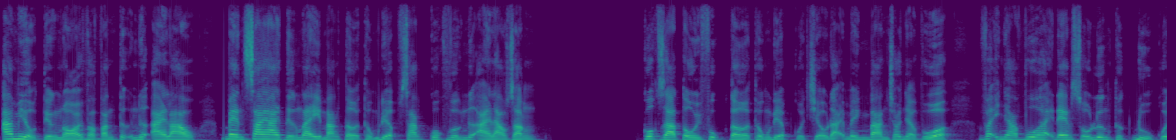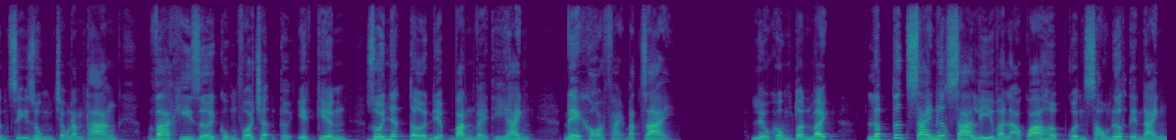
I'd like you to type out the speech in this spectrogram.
am hiểu tiếng nói và văn tự nước Ai Lao, bèn sai hai tướng này mang tờ thông điệp sang quốc vương nước Ai Lao rằng Quốc gia tôi phụng tờ thông điệp của triều đại Minh ban cho nhà vua, vậy nhà vua hãy đem số lương thực đủ quân sĩ dùng trong năm tháng và khi giới cùng voi trận tới yết kiến, rồi nhận tờ điệp văn về thi hành, để khỏi phải bắt giải. Nếu không tuân mệnh, lập tức sai nước Sa Lý và Lão Qua hợp quân sáu nước tiến đánh.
